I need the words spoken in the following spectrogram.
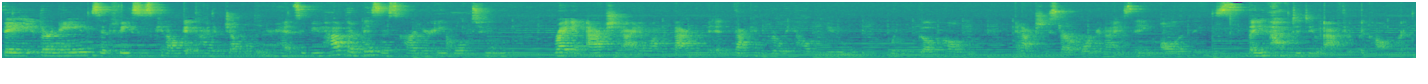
they their names and faces can all get kind of jumbled in your head. So if you have their business card, and you're able to write an action item on the back of it. That can really help you when you go home and actually start organizing all the things that you have to do after the conference.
